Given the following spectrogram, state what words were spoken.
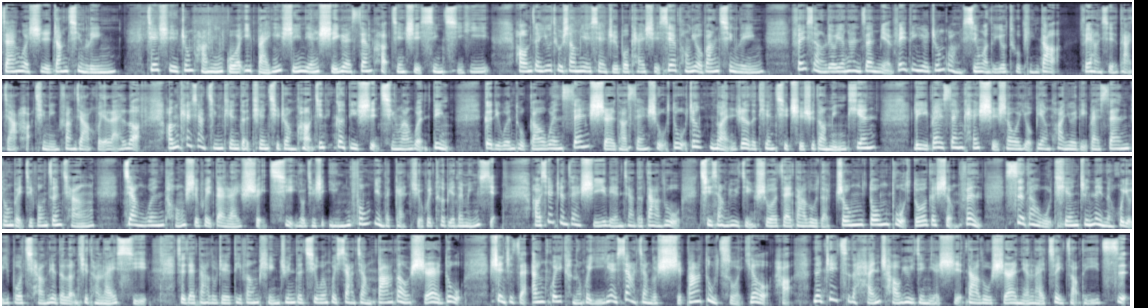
早安，我是张庆林。今天是中华民国一百一十一年十月三号，今天是星期一。好，我们在 YouTube 上面现在直播开始，谢谢朋友帮庆林分享、留言、按赞、免费订阅中广新闻的 YouTube 频道。非常谢谢大家。好，请您放假回来了。好，我们看一下今天的天气状况。今天各地是晴朗稳定，各地温度高温三十二到三十五度，这种暖热的天气持续到明天。礼拜三开始稍微有变化，因为礼拜三东北季风增强，降温，同时会带来水汽，尤其是迎风面的感觉会特别的明显。好，现在正在十一连假的大陆，气象预警说，在大陆的中东部多个省份，四到五天之内呢，会有一波强烈的冷气。团来袭，所以在大陆这些地方，平均的气温会下降八到十二度，甚至在安徽可能会一夜下降个十八度左右。好，那这次的寒潮预警也是大陆十二年来最早的一次。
